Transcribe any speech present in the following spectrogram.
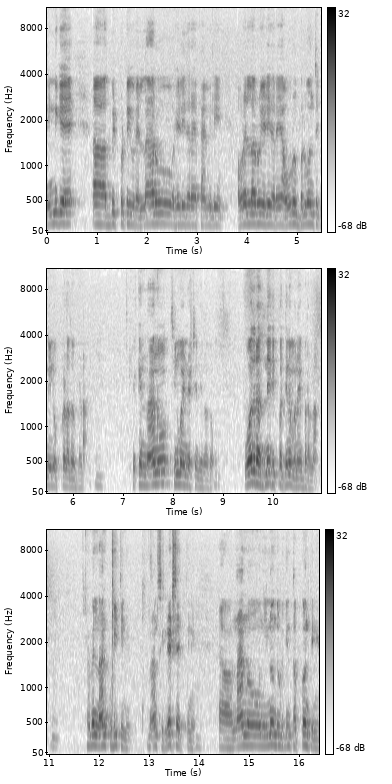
ನಿನಗೆ ಅದು ಬಿಟ್ಬಿಟ್ಟು ಇವರೆಲ್ಲರೂ ಹೇಳಿದ್ದಾರೆ ಫ್ಯಾಮಿಲಿ ಅವರೆಲ್ಲರೂ ಹೇಳಿದ್ದಾರೆ ಅವರು ಬಲವಂತಕ್ಕೆ ನೀನು ಒಪ್ಕೊಳ್ಳೋದು ಬೇಡ. ಯಾಕೆಂದ್ರೆ ನಾನು ಸಿನಿಮಾ ಇಂಡಸ್ಟ್ರಿಯಲ್ಲಿ ಇರೋದು. ಹೋದ್ರೆ ಹದಿನೈದು ಇಪ್ಪತ್ತು ದಿನ ಮನೆಗೆ ಬರಲ್ಲ. ಆಮೇಲೆ ನಾನು ಕುಡಿತೀನಿ ನಾನು ಸಿಗರೇಟ್ ಸೇರ್ತೀನಿ ನಾನು ಇನ್ನೊಂದು ಹುಡುಗಿನ ತಪ್ಕೊತೀನಿ.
